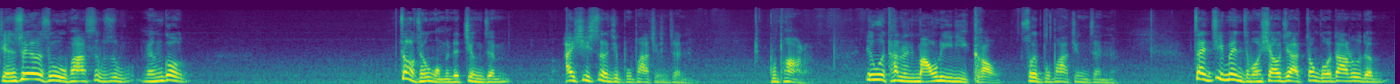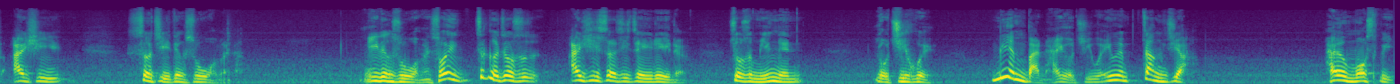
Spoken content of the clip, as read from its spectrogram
减税二十五趴？是不是能够造成我们的竞争？IC 设计不怕竞争，不怕了，因为它的毛利率高，所以不怕竞争了。在即便怎么销价，中国大陆的 IC 设计一定输我们了，一定输我们。所以这个就是 IC 设计这一类的，就是明年有机会。面板还有机会，因为涨价，还有 Mosby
